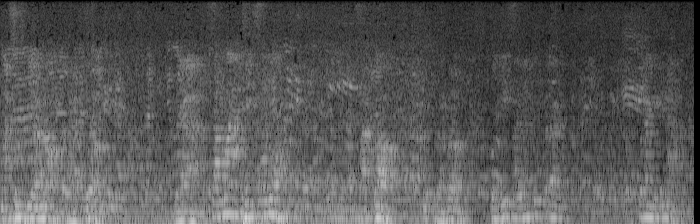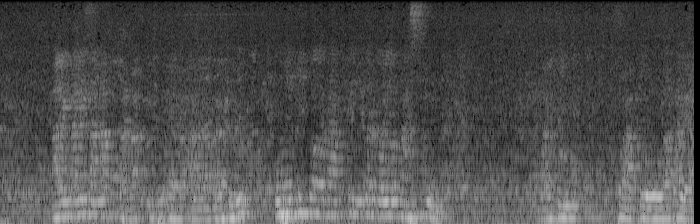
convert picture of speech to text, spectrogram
Mas Supriyono. Ya, sama adik saya Sato. Jadi saya itu kurang kurang dikenal. Paling-paling sama bapak ibu ya para guru Umumnya kok rapi kaya masmu Waktu suatu apa ya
